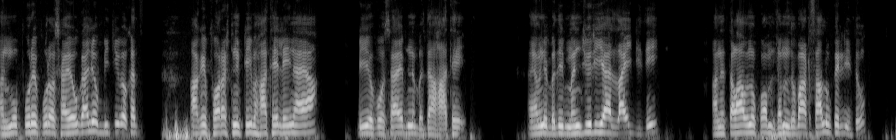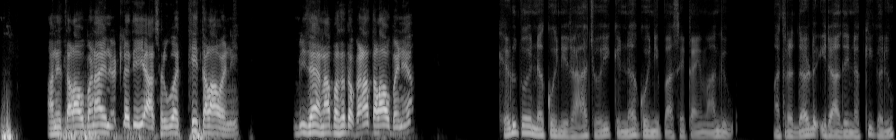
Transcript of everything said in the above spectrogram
અને હું પૂરેપૂરો સહયોગ આલ્યો. બીજી વખત આખી ફોરેસ્ટની ટીમ હાથે લઈને આવ્યા ડીઓપો સાહેબને બધા હાથે. એમની બધી મંજૂરી આ લાવી દીધી અને તળાવનું કામ ધમધમાટ ચાલુ કરી દીધું. અને તળાવ બનાવ્યું એટલેથી આ શરૂઆતથી તળાવની બીજા એના પાસે તો ઘણા તળાવ બન્યા. ખેડૂતોએ ન કોઈની રાહ જોઈ કે ન કોઈની પાસે કાંઈ માંગ્યું. માત્ર દઢ ઈરાદે નક્કી કર્યું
